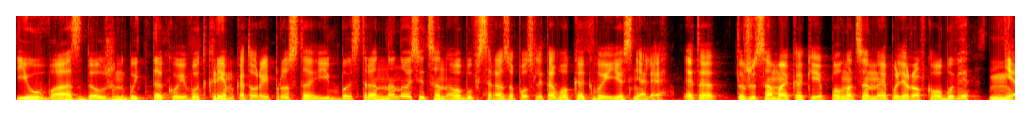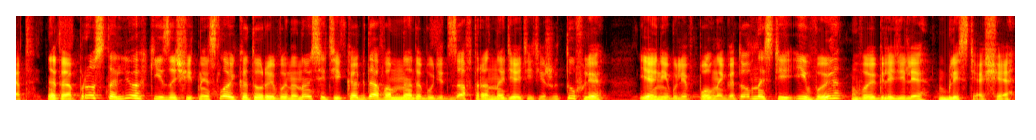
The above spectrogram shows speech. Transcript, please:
И у вас должен быть такой вот крем, который просто и быстро наносится на обувь сразу после того, как вы ее сняли. Это то же самое, как и полноценная полировка обуви? Нет. Это просто легкий защитный слой, который вы наносите, когда вам надо будет завтра надеть эти же туфли, и они были в полной готовности, и вы выглядели блестяще.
